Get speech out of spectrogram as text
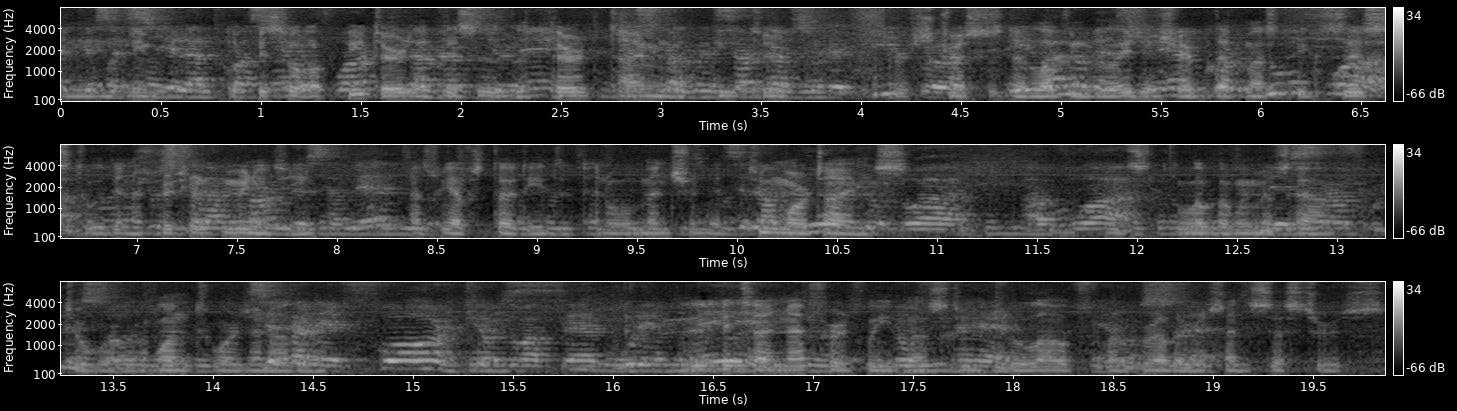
in the Epistle of Peter that this is the third time that Peter stresses the loving relationship that must exist within a Christian community, as we have studied, and we'll mention it two more times. It's the love that we must have to one towards another. It's an effort we must do to love our brothers and sisters.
